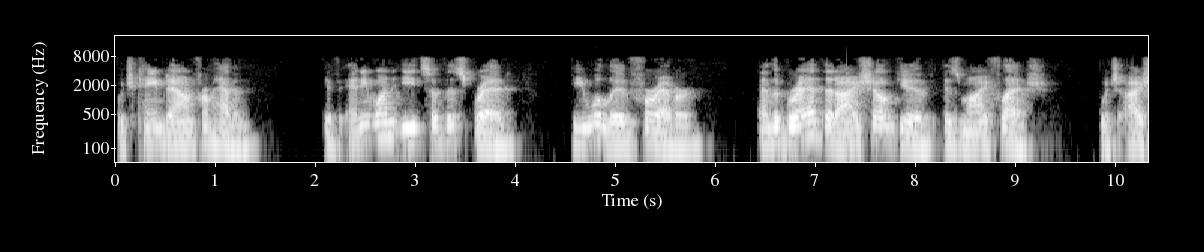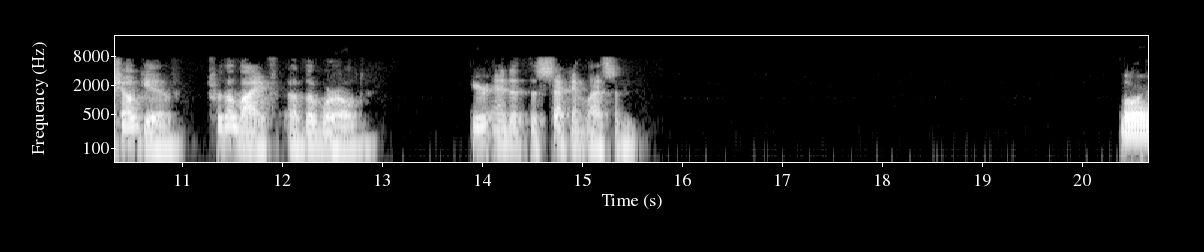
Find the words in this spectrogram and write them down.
which came down from heaven. If anyone eats of this bread, he will live forever. And the bread that I shall give is my flesh, which I shall give for the life of the world. Here endeth the second lesson. Lord,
